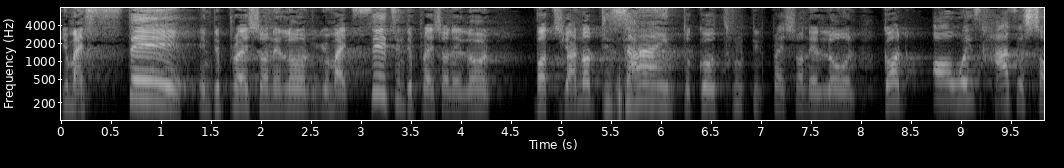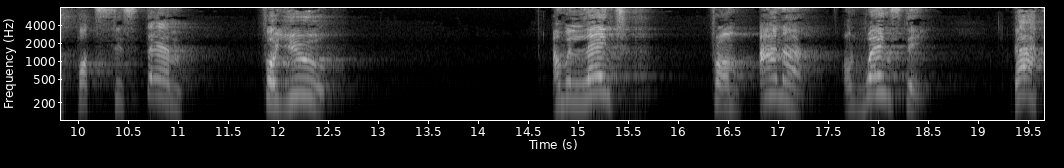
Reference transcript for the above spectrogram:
You might stay in depression alone. You might sit in depression alone, but you are not designed to go through depression alone. God always has a support system for you. And we learned from Hannah on Wednesday that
